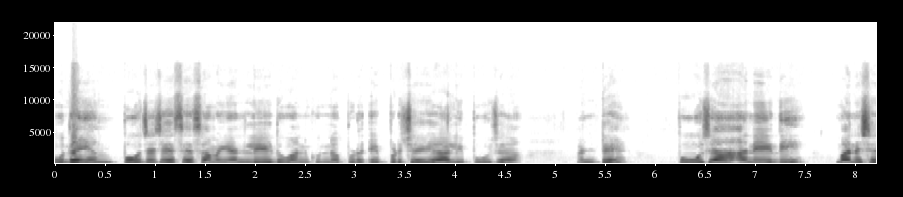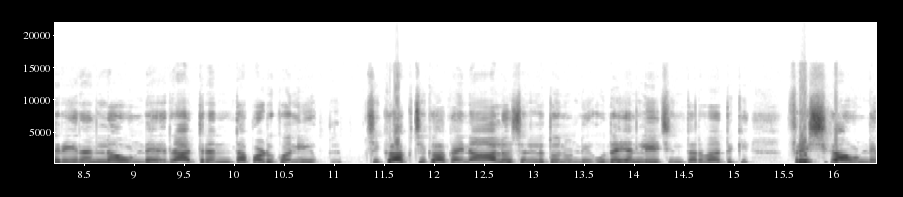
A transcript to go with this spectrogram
ఉదయం పూజ చేసే సమయం లేదు అనుకున్నప్పుడు ఎప్పుడు చేయాలి పూజ? అంటే పూజ అనేది మన శరీరంలో ఉండే రాత్రంతా పడుకొని చికాక్ చికాకైన ఆలోచనలతో నుండి ఉదయం లేచిన తర్వాతకి ఫ్రెష్గా ఉండి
